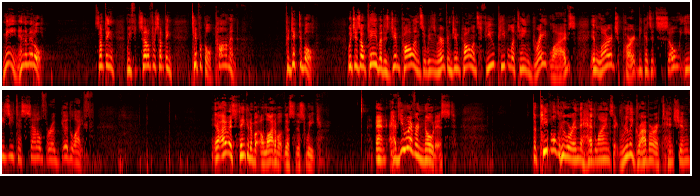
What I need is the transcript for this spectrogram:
mean, in the middle. Something, we settle for something typical, common, predictable which is okay. But as Jim Collins, as we heard from Jim Collins, few people attain great lives in large part because it's so easy to settle for a good life. Yeah, I was thinking about a lot about this this week. And have you ever noticed the people who are in the headlines that really grab our attention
